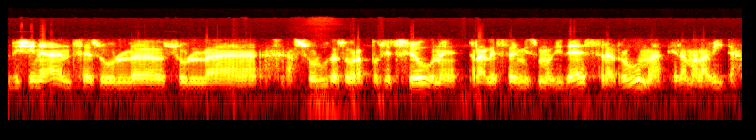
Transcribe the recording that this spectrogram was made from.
vicinanze, sul, sulla assoluta sovrapposizione tra l'estremismo di destra a Roma e la malavita,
